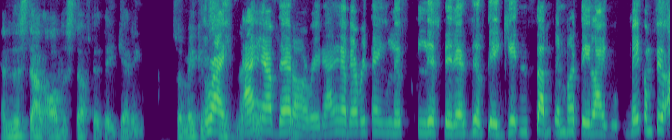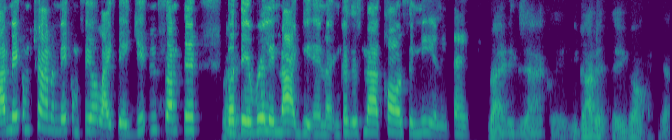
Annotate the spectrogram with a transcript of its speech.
and list out all the stuff that they're getting. So make it Right. I have that already. I have everything list, listed as if they're getting something, but they like make them feel. I make them trying to make them feel like they're getting something, but they're really not getting nothing because it's not costing me anything. right, exactly. You got it. There you go. Yeah.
